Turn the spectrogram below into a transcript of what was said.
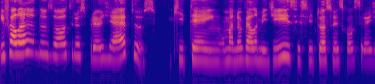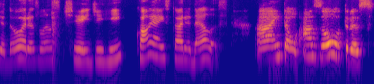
E falando dos outros projetos, que tem uma novela Me Disse, situações constrangedoras, lance cheio de rir. Qual é a história delas? Ah, então, as outras,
